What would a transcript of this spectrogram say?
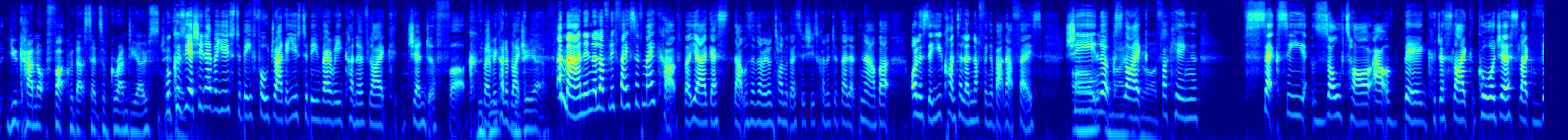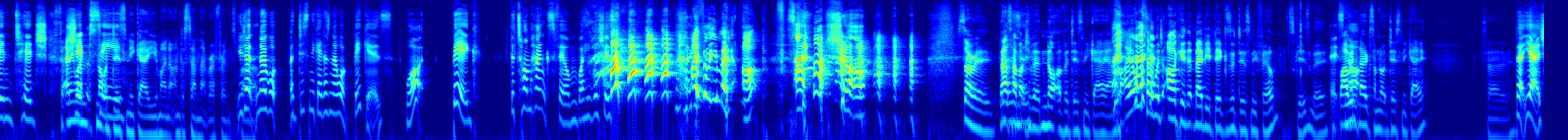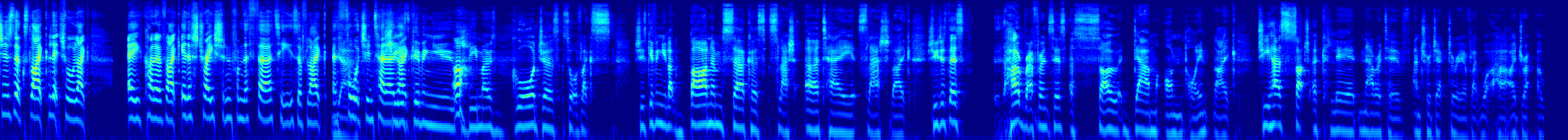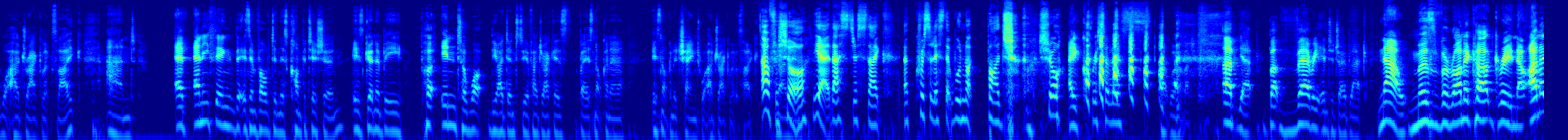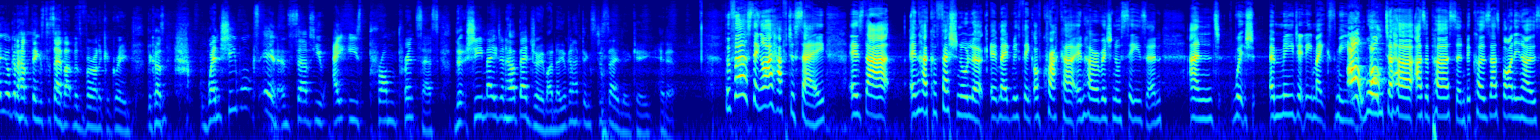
you cannot fuck with that sense of grandiose. Well, because yeah, she never used to be full drag. It used to be very kind of like gender fuck, the very G- kind of like a man in a lovely face of makeup. But yeah, I guess that was a very long time ago, so she's kind of developed now. But honestly, you can't tell her nothing about that face. She Oh looks like God. fucking sexy Zoltar out of Big, just like gorgeous, like vintage. For anyone that's not a. Disney gay, you might not understand that reference. You don't know what a Disney gay doesn't know what Big is. What? Big? The Tom Hanks film where he wishes. I thought you meant up. uh, sure. Sorry, that's how much of a not of a Disney gay I am. But I also would argue that maybe Big's a Disney film. Excuse me, It's but I wouldn't not. know because I'm not Disney gay. So But yeah, she just looks like literal like a kind of like illustration from the 30s of like a Yeah. fortune teller. she like giving you Oh. the most gorgeous sort of like. S- she's giving you like Barnum Circus slash Erte slash like she just there's her references are so damn on point. Like she has such a clear narrative and trajectory of like what her what her drag looks like, and anything that is involved in this competition is going to be put into what the identity of her drag is, but it's not going to it's not going to change what her drag looks like. oh, for what I mean? sure. Yeah, that's just like a chrysalis that will not budge. sure. a chrysalis. that will not budge. Um, yeah, but very into Joe Black. Now, Ms. Veronica Green. Now, I know you're going to have things to say about Ms. Veronica Green because when she walks in and serves you 80s prom princess that she made in her bedroom, I know you're going to have things to say, Lukey. Hit it. The first thing I have to say is that in her confessional look, it made me think of Cracker in her original season, and which immediately makes me Oh, warm oh. to her as a person because, as Barney knows,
